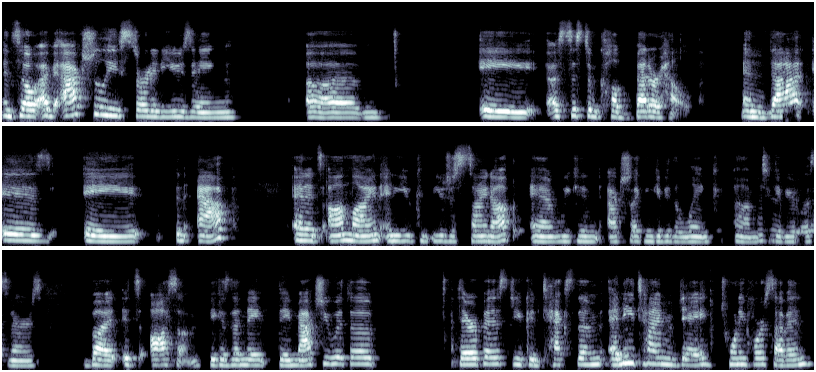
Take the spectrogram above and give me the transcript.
And so i've actually started using um a a system called betterhelp. And Mm. that is a an app and it's online and you can you just sign up and we can actually i can give you the link um, to give your listeners but it's awesome because then they they match you with a therapist. You can text them any time of day 24 7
